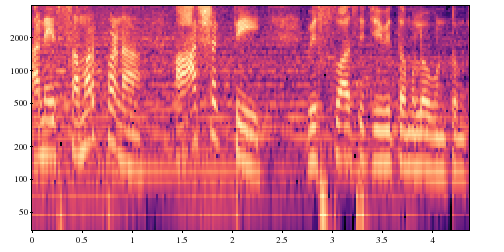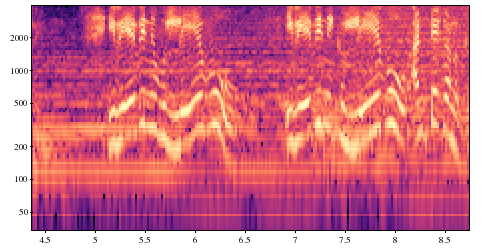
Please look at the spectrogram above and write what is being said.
అనే సమర్పణ ఆసక్తి విశ్వాసి జీవితంలో ఉంటుంది. ఇవేవి నువ్వు లేవు ఇవేవి నీకు లేవు అంటే కనుక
